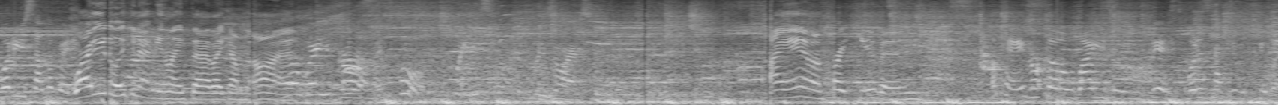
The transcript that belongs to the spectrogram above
What are you celebrating? Why are you looking at me like that? Like I'm not. No, where are you from? It's cool. Please, please don't answer. I am. I'm part Cuban. Okay, so why are you doing this? What does that do with Cuba?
